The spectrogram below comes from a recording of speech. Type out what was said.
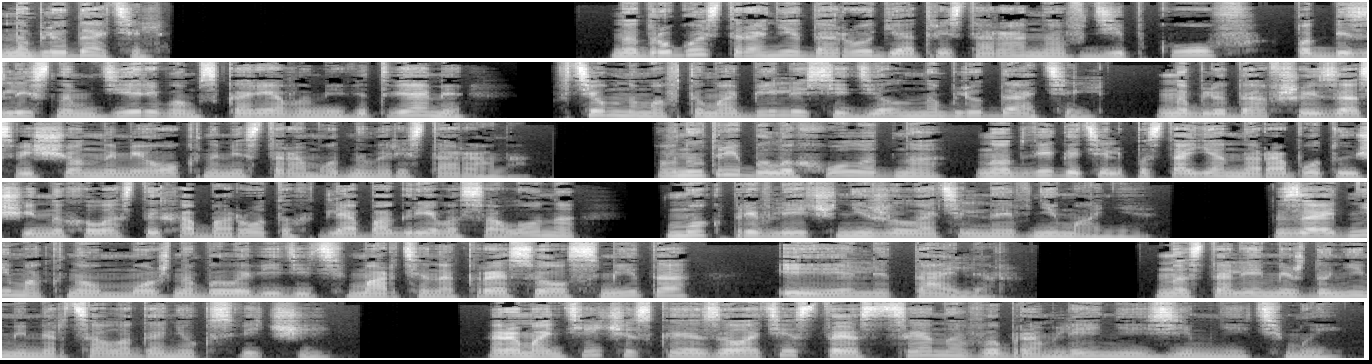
Наблюдатель. На другой стороне дороги от ресторана в Дипков под безлистным деревом с корявыми ветвями в темном автомобиле сидел наблюдатель, наблюдавший за освещенными окнами старомодного ресторана. Внутри было холодно, но двигатель, постоянно работающий на холостых оборотах для обогрева салона, мог привлечь нежелательное внимание. За одним окном можно было видеть Мартина Крэсуэлл Смита и Элли Тайлер. На столе между ними мерцал огонек свечи. Романтическая золотистая сцена в обрамлении зимней тьмы.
